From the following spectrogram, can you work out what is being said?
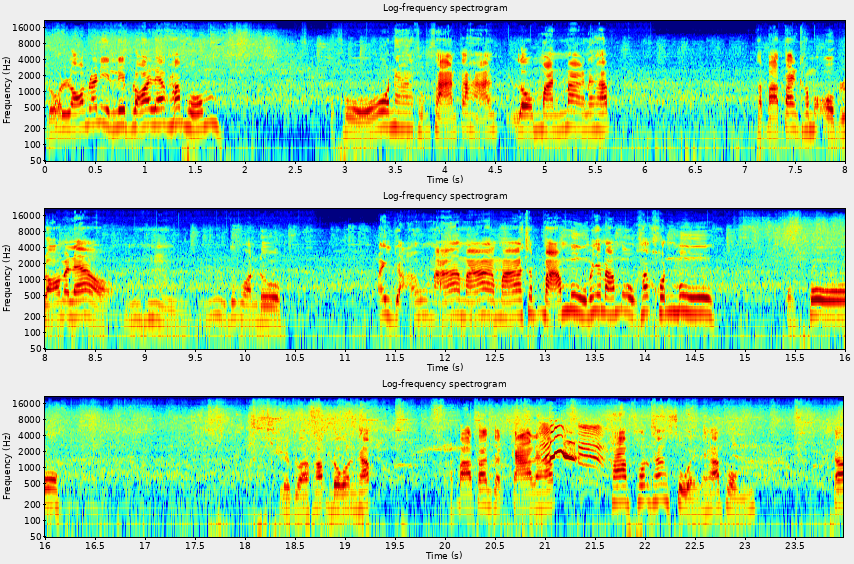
โดนล้อมแล้วนี่เรียบร้อยแล้วครับ ผมโอ้โหน่าสงสารทหารโรมันมากนะครับสปาร์ตันเข้ามาโอบล้อมไปแล้วทุกคนดูไอ้หยองหมาหมาหมาฉันหมาหมู่ไม่ใช่หมาหมู่ครับคนหมู่โอ้โหเรียบร้อยครับโดนครับสปาร์ตันจัดการแล้วครับ ภาพค่อนข้างสวยนะครับ ผม ก็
